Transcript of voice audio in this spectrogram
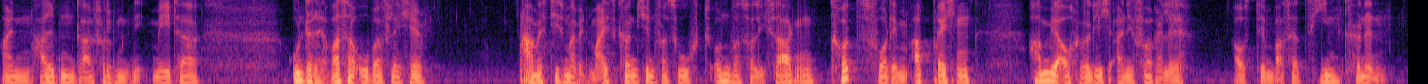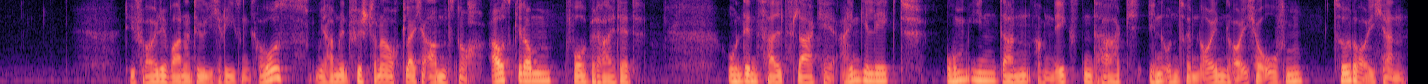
einen halben, dreiviertel Meter unter der Wasseroberfläche, haben es diesmal mit Maiskörnchen versucht und was soll ich sagen, kurz vor dem Abbrechen haben wir auch wirklich eine Forelle aus dem Wasser ziehen können. Die Freude war natürlich riesengroß. Wir haben den Fisch dann auch gleich abends noch ausgenommen, vorbereitet und in Salzlake eingelegt, um ihn dann am nächsten Tag in unserem neuen Räucherofen zu räuchern.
